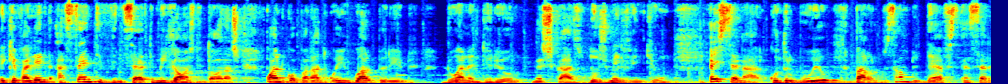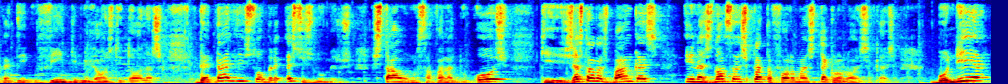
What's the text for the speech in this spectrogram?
equivalente a 127 milhões de dólares, quando comparado com o igual período do ano anterior, neste caso 2021. Este cenário contribuiu para a redução do déficit em cerca de 20 milhões de dólares. Detalhes sobre estes números estão no Savana do Hoje, que já está nas bancas e nas nossas plataformas tecnológicas. Bom dia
